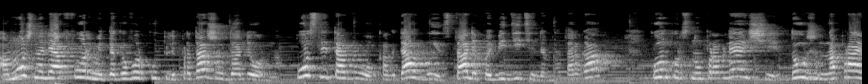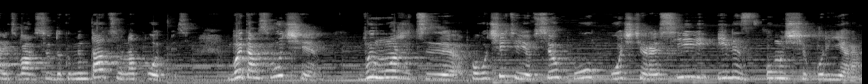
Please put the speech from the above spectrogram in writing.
А можно ли оформить договор купли-продажи удаленно? После того, когда вы стали победителем на торгах, конкурсный управляющий должен направить вам всю документацию на подпись. В этом случае вы можете получить ее все по почте России или с помощью курьера.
